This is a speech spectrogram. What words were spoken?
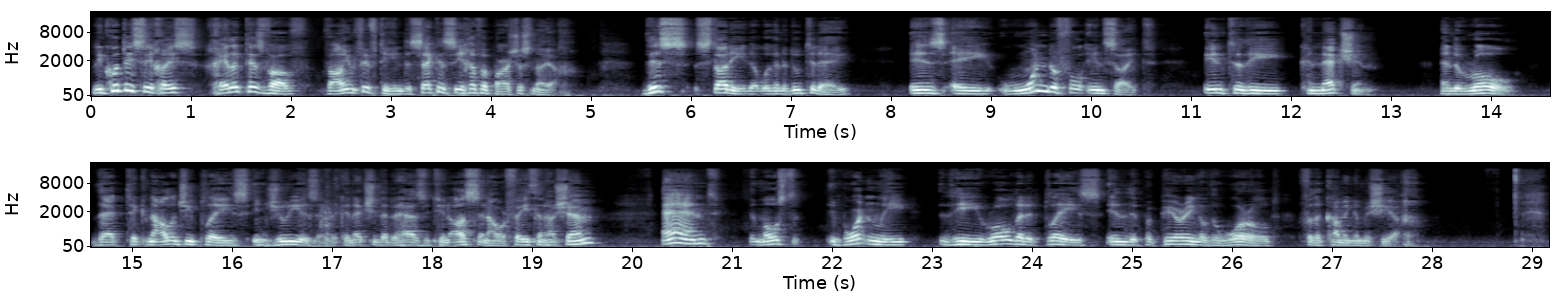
Likutei Sichos, Chelik Tezvav, Volume 15, the second Sicha for Parshas Noach. This study that we're going to do today is a wonderful insight into the connection and the role that technology plays in Judaism, the connection that it has between us and our faith in Hashem, and most importantly, the role that it plays in the preparing of the world for the coming of Mashiach.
